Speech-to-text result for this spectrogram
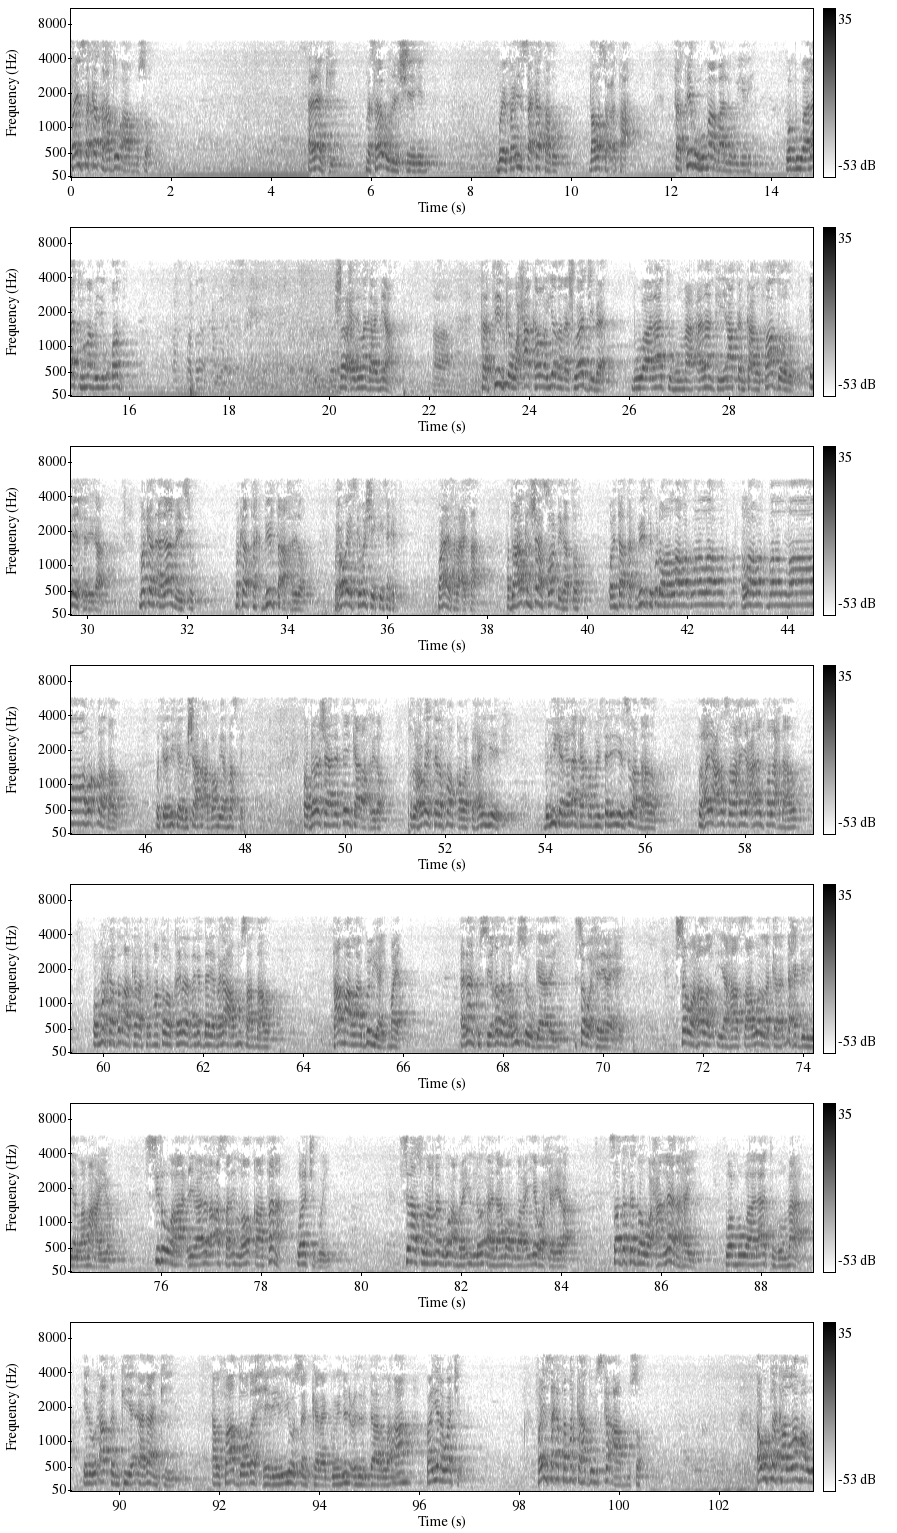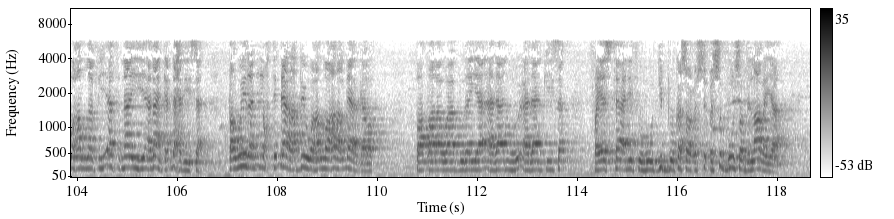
Fain sakata hadduu aamuso adaankii masale uunan sheegin fain sakatadu daba socotaa. Tartiibuhumaa baa lagu yidhi wa muwaalaatuhumaa ma idinku qoranta sharax idinla galay miya. Tartiibka waxaa kaloo iyadana waajiba muwaalaatuhumaa adaanka iyo aqimka alfaadoodu inay xidhiidhaan markaad adaamayso markaad takbiirta akrido waxoogay iskama sheekaysan karti waa inaad israacisaa haddaad halkan shaha soo dhigato oo intaad takbiirtii ku dhawo allahu akbar allahu akbar allahu akbar allahu akbar ad dhahdo oo tiradinka bashahan u cabaan u yar nastay oo daba shahaadateynkaad akrido ad waxoogay telefoon qabata haye beliikaad adaankaan dhamaystan iyo siwaad dhahdo. Od xaya cala salaa xaya cala alfalaax dhahdo. Oo markaa dad aad kala tilmaanto war qaylada naga daaya naga aamusa ad dhahdo. Taa maa la ogol yahay maya. Adaanku siiqada lagu soo gaaray isagoo xidhiiray ahayd. Isagoo hadal iyo haasaawo la kala dhexgeliya lama hayo siduu ahaa cibaadada asal in loo qaatana waajib wey sidaasuuna nabigu amray in loo aadaamo oo baray iyagoo xidhiira saas darteed ba waxaan leenahay wa muwaalaatuhumaa inuu aqimkiiyo adaankii alfaadooda xiriiriyoosan kala goynin cudurdaar la'aan baa iyana waajib. Fain sakata marka hadduu iska aamuso aw takallama uu hadla fii anaa'ihi adaanka dhexdiisa. Awiilan wakti dheer haddii uu hadlo hadal dheer galo. Baala waa burayaa adaanuhu adaankiisa fayastanifuhu dib buu ka soo cusub buu u soo bilaabayaa.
